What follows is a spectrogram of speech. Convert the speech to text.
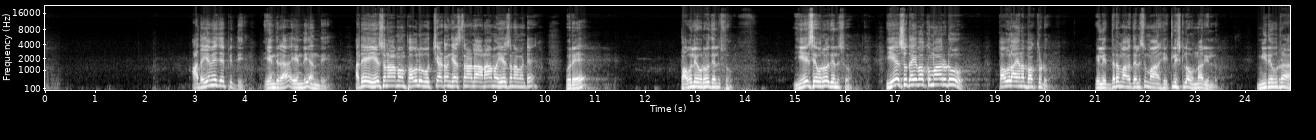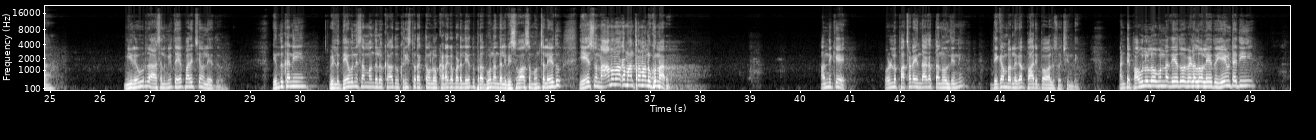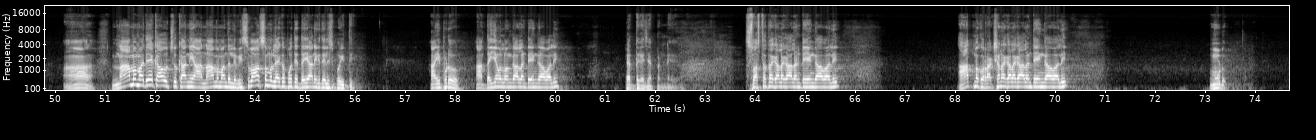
ఆ దయ్యమే చెప్పిద్ది. ఏందిరా ఏంది అంది. అదే ఏసునామం పౌలు ఉచ్చాటం చేస్తున్నాడు? ఆ నామం ఏసునామం అంటే? ఒరే పౌలు ఎవరో తెలుసు. ఏసెవరో తెలుసు. యేసు దైవ కుమారుడు పౌలు ఆయన భక్తుడు. వీళ్ళిద్దరూ మాకు తెలుసు మా హిట్ లిస్ట్లో ఉన్నారు వీళ్ళు. మీరెవర్రా? మీరెవర్రా? అసలు మీతో ఏ పరిచయం లేదు. ఎందుకని? వీళ్ళు దేవుని సంబంధులు కాదు క్రీస్తు రక్తంలో కడగబడలేదు ప్రభునందలి విశ్వాసం ఉంచలేదు. యేసు నామం ఒక మంత్రం అనుకున్నారు. అందుకే ఒళ్ళు పచ్చడైన దాకా తనులు తిని దిగంబర్లుగా పారిపోవాల్సి వచ్చింది. అంటే పౌలులో ఉన్నదేదో వీళ్ళలో లేదు. ఏమిటది? నామం అదే కావచ్చు కానీ ఆ నామం అందులో విశ్వాసము లేకపోతే దయ్యానికి తెలిసిపోయిద్ది. ఇప్పుడు ఆ దయ్యం లొంగాలంటే ఏం కావాలి? పెద్దగా చెప్పండి. స్వస్థత కలగాలంటే ఏం కావాలి? ఆత్మకు రక్షణ కలగాలంటే ఏం కావాలి? మూడు.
